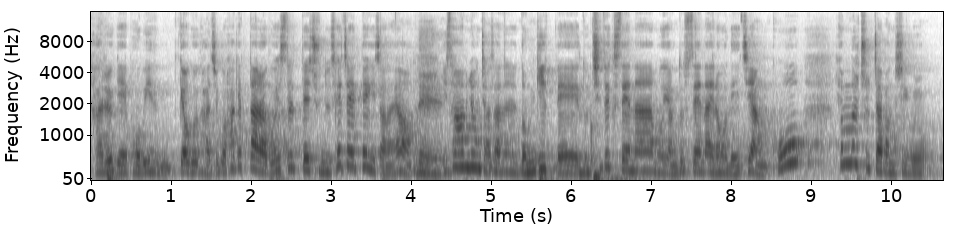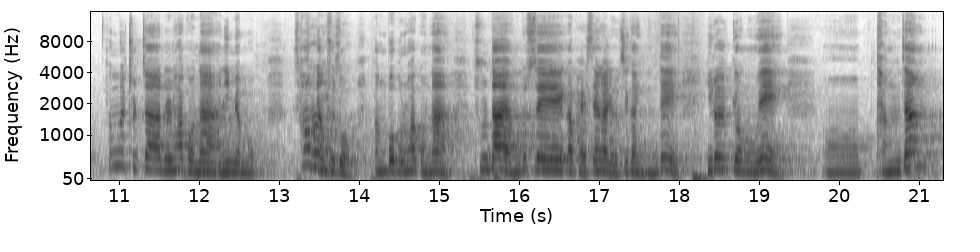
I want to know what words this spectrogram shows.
다르게 법인격을 가지고 하겠다라고 했을 때 주는 세제 혜택이잖아요. 네. 이 사업용 자산을 넘길 때 또 취득세나 뭐 양도세나 이런 걸 내지 않고 현물 출자 방식으로 현물 출자를 하거나 아니면 뭐 사업 양수도 방법으로 하거나 둘 다 양도세가 발생할 여지가 있는데 이럴 경우에 어, 당장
